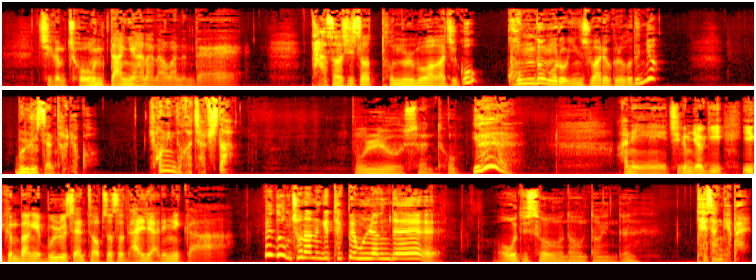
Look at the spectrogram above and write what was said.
지금 좋은 땅이 하나 나왔는데, 다섯이서 돈을 모아가지고 공동으로 인수하려 그러거든요? 물류센터 하려고. 형님도 같이 합시다. 물류센터? 예! 아니, 지금 여기 이 근방에 물류센터 없어서 난리 아닙니까? 넘쳐나는 게 택배 물량인데. 어디서 나온 땅인데? 대산개발.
